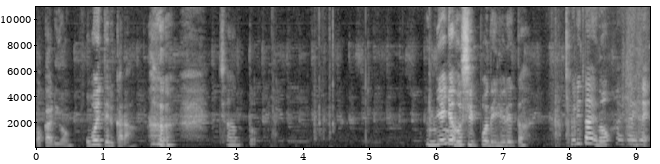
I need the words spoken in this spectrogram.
わかるよ。覚えてるから。ちゃんと。ニャニャの尻尾で揺れた。乗りたいの？はいはいはい。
